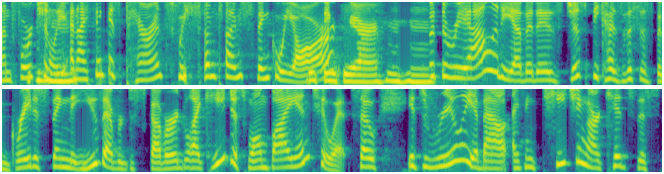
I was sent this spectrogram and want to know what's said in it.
unfortunately. Mhm. And I think as parents, we sometimes think we are. we are. Mm-hmm. But the reality of it is just because this is the greatest thing that you've ever discovered, like he just won't buy into it. So it's really about, I think, teaching our kids this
